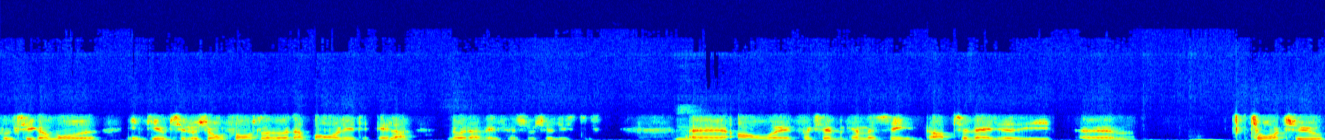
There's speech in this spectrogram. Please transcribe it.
politikområde i en givet situation foreslår noget, der er borgerligt, eller noget, der er velfærdssocialistisk. Mm. Øh, og øh, for eksempel kan man se op til valget i øh, 22, at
